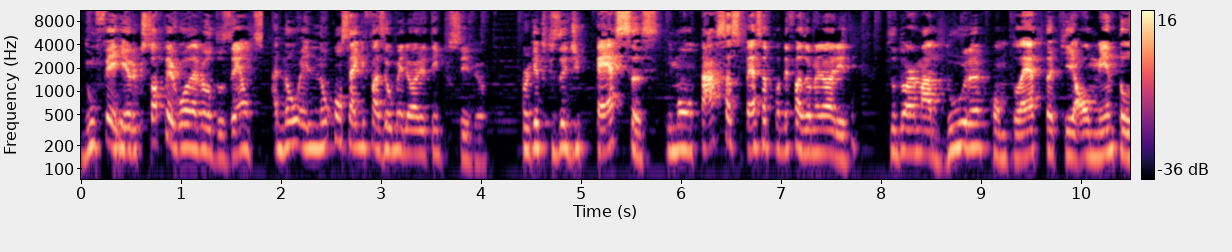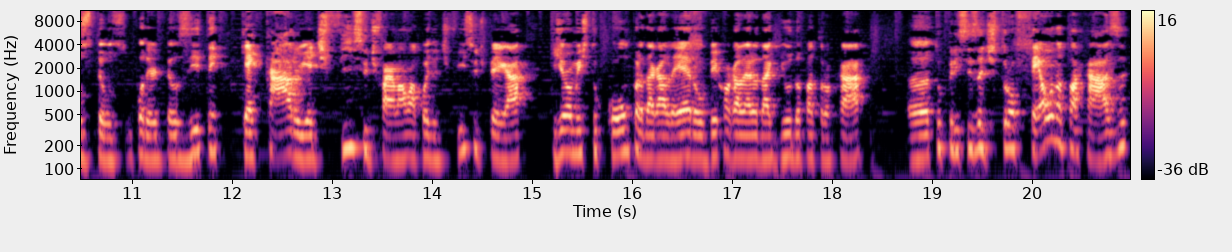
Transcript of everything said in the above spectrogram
de um ferreiro que só pegou level 200, não, ele não consegue fazer o melhor item possível. Porque tu precisa de peças e montar essas peças pra poder fazer o melhor item. Tudo armadura completa que aumenta os teus, o poder dos teus itens, que é caro e é difícil de farmar, uma coisa difícil de pegar, que geralmente tu compra da galera ou vê com a galera da guilda para trocar. Uh, tu precisa de troféu na tua casa,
